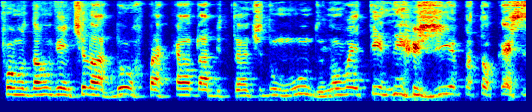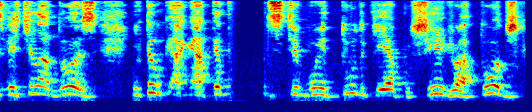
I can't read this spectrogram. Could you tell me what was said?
formos dar um ventilador para cada habitante do mundo, não vai ter energia para tocar esses ventiladores. Então, até distribuir tudo que é possível a todos,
